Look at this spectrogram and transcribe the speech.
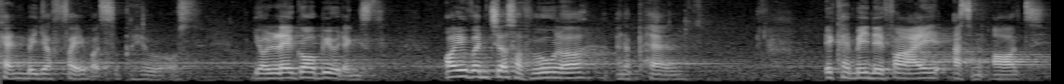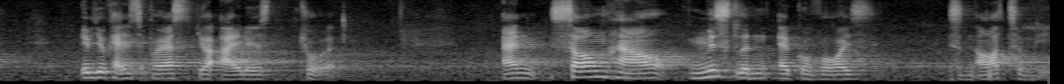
can be your favorite superheroes, your Lego buildings, or even just a ruler and a pen. It can be defined as an art if you can express your ideas through it. And somehow, Miss Lin Echo voice is an art to me.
